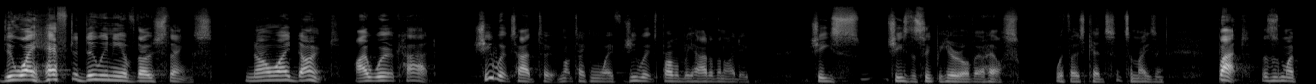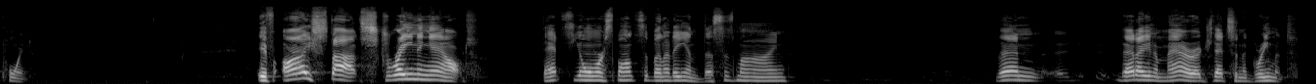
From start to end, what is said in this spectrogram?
Do I have to do any of those things? No, I don't. I work hard. She works hard too. I'm not taking away. From, she works probably harder than I do. She's she's the superhero of our house with those kids. It's amazing. But this is my point. If I start straining out, that's your responsibility and this is mine, then uh, that ain't a marriage, that's an agreement.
